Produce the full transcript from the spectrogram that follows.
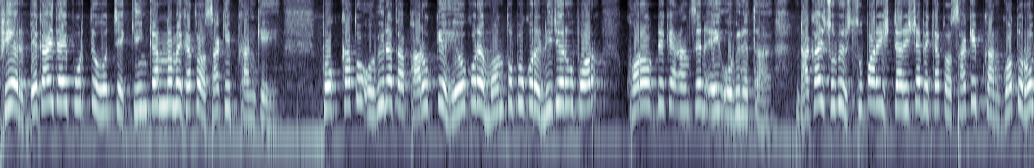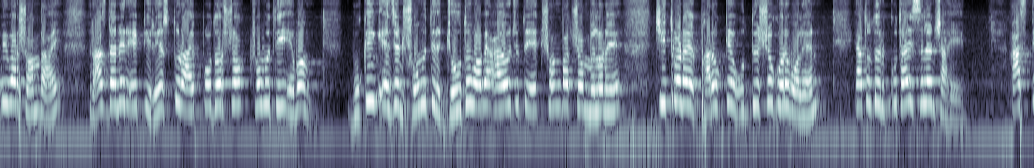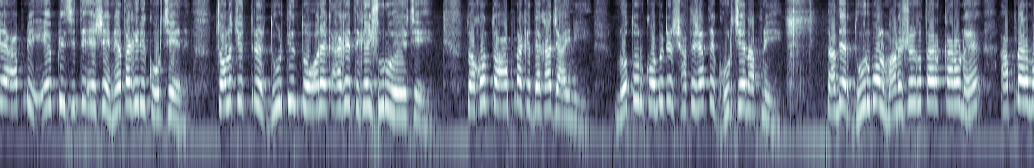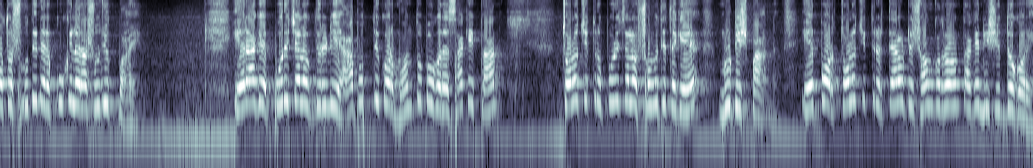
ফের বেকায়দায় পড়তে হচ্ছে কিংকার নামে খ্যাত সাকিব খানকে। প্রখ্যাত অভিনেতা ফারুককে হেয় করে মন্তব্য করে নিজের উপর খড়ক ডেকে আনছেন এই অভিনেতা। ঢাকায় ছবির সুপারস্টার হিসেবে খ্যাত সাকিব খান গত রবিবার সন্ধ্যায় রাজধানীর একটি রেস্তোরাঁয় প্রদর্শক সমিতি এবং বুকিং এজেন্ট সমিতির যৌথভাবে আয়োজিত এক সংবাদ সম্মেলনে চিত্রনায়ক ফারুককে উদ্দেশ্য করে বলেন এতদিন কোথায় ছিলেন সাহেব? আজকে আপনি এফডিসিতে এসে নেতাগিরি করছেন। চলচ্চিত্রের দুর্দিন তো অনেক আগে থেকেই শুরু হয়েছে। তখন তো আপনাকে দেখা যায়নি। নতুন কমিটির সাথে সাথে ঘুরছেন আপনি। তাদের দুর্বল মানসিকতার কারণে আপনার মতো সুদিনের কুকিলেরা সুযোগ পায়। এর আগে পরিচালকদের নিয়ে আপত্তিকর মন্তব্য করে সাকিব খান চলচ্চিত্র পরিচালক সমিতি থেকে নোটিশ পান। এরপর চলচ্চিত্রের তেরোটি সংগঠন তাকে নিষিদ্ধ করে।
